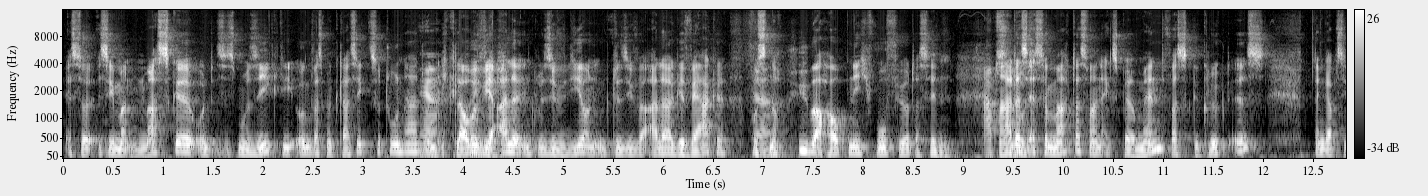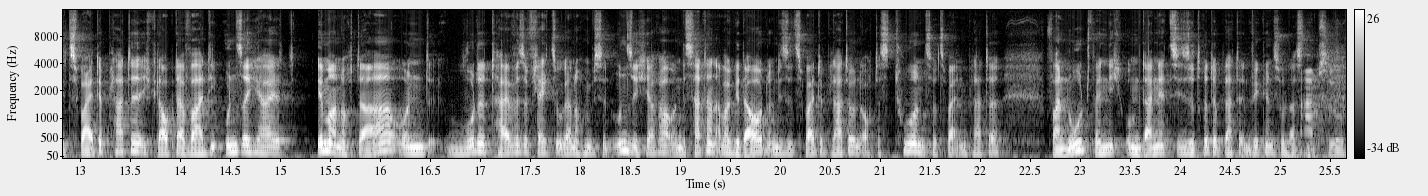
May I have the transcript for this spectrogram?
es ist jemand mit Maske und es ist Musik, die irgendwas mit Klassik zu tun hat. Ja, und ich glaube, richtig. wir alle, inklusive dir und inklusive aller Gewerke, wussten ja. noch überhaupt nicht, wo führt das hin. Absolut. Man hat das erst gemacht, das war ein Experiment, was geglückt ist. Dann gab es die zweite Platte. Ich glaube, da war die Unsicherheit immer noch da und wurde teilweise vielleicht sogar noch ein bisschen unsicherer. Und es hat dann aber gedauert und diese zweite Platte und auch das Touren zur zweiten Platte war notwendig, um dann jetzt diese dritte Platte entwickeln zu lassen. Absolut.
